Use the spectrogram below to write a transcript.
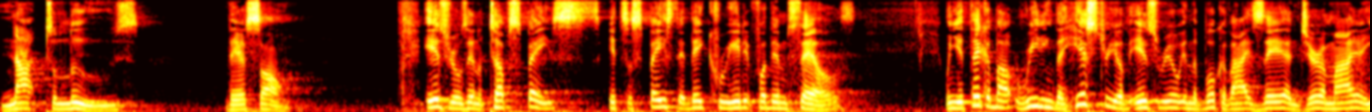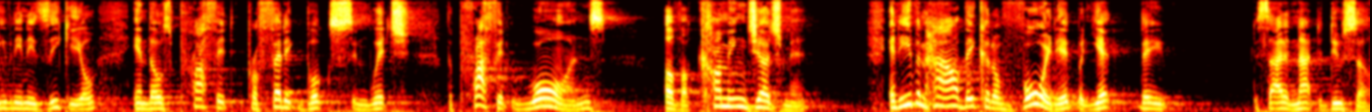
not to lose their song. Israel's in a tough space. It's a space that they created for themselves. When you think about reading the history of Israel in the book of Isaiah and Jeremiah, even in Ezekiel, in those prophet, prophetic books in which the prophet warns of a coming judgment, and even how they could avoid it, but yet they decided not to do so.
